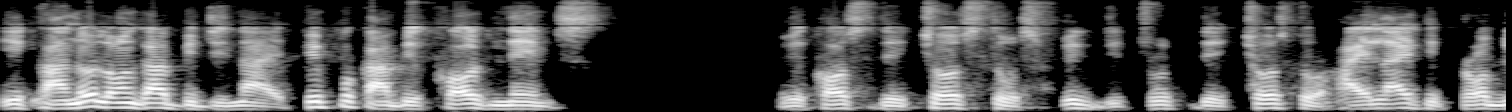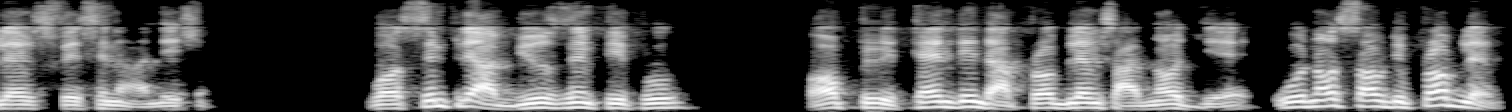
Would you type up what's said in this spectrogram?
It can no longer be denied. People can be called names because they chose to speak the truth. They chose to highlight the problems facing our nation. But simply abusing people or pretending that problems are not there will not solve the problem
